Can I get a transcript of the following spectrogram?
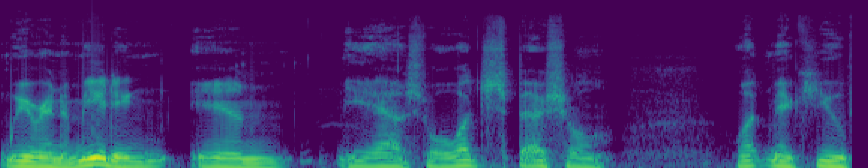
we were in a meeting and he asked, Well, what's special? What makes you,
